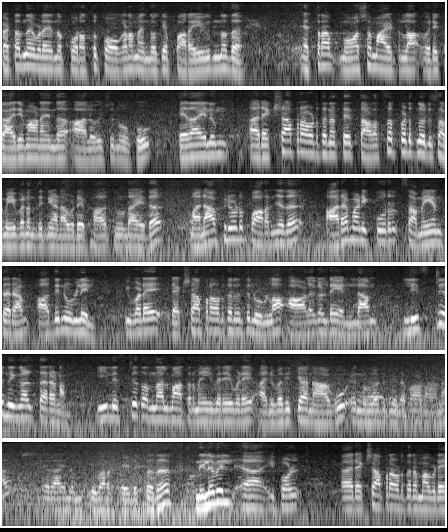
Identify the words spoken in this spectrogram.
പെട്ടെന്ന് ഇവിടെ നിന്ന് പുറത്തു പോകണം എന്നൊക്കെ പറയുന്നത് എത്ര മോശമായിട്ടുള്ള ഒരു കാര്യമാണ് എന്ന് ആലോചിച്ച് നോക്കൂ. ഏതായാലും രക്ഷാപ്രവർത്തനത്തെ തടസ്സപ്പെടുത്തുന്ന ഒരു സമീപനം തന്നെയാണ് അവിടെ ഭാഗത്തുനിന്നുണ്ടായത്. മനാഫിനോട് പറഞ്ഞത് അരമണിക്കൂർ സമയം തരാം. അതിനുള്ളിൽ ഇവിടെ രക്ഷാപ്രവർത്തനത്തിലുള്ള ആളുകളുടെ എല്ലാം ലിസ്റ്റ് നിങ്ങൾ തരണം. ഈ ലിസ്റ്റ് തന്നാൽ മാത്രമേ ഇവരെ ഇവിടെ അനുവദിക്കാനാകൂ എന്നുള്ളൊരു നിലപാടാണ് ഏതായാലും ഇവർ എടുത്തത്. നിലവിൽ ഇപ്പോൾ രക്ഷാപ്രവർത്തനം അവിടെ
